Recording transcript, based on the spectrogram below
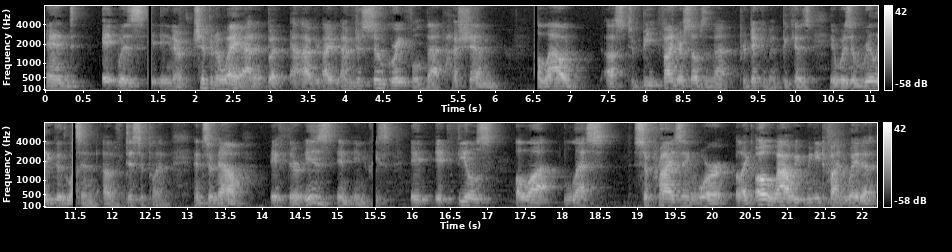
And it was, you know, chipping away at it. But I, I, I'm just so grateful that Hashem allowed us to be find ourselves in that predicament because it was a really good lesson of discipline. And so now, if there is an increase, it, it feels a lot less surprising or like, oh wow, we, we need to find a way to,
